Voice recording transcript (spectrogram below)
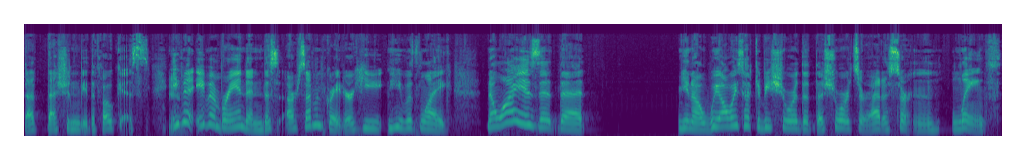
That that shouldn't be the focus. Even even Brandon, this our seventh grader, he he was like, now why is it that, you know, we always have to be sure that the shorts are at a certain length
